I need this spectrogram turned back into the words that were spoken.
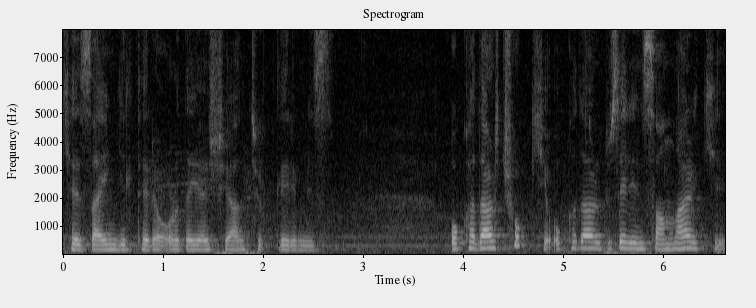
keza İngiltere, orada yaşayan Türklerimiz. O kadar çok ki, o kadar güzel insanlar ki.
